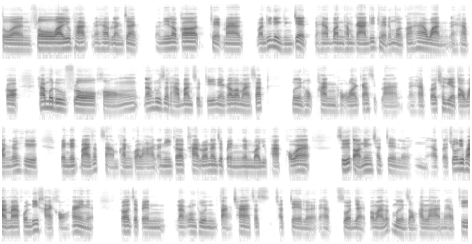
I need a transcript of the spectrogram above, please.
ส่วนโฟลว์วายุพักนะครับ หลังจากอันนี้เราก็เทรดมาวันที่1-7นะครับ วันทำการที่เทรดทั้งหมดก็ 5 วันนะครับ ก็ถ้ามาดูโฟลว์ของนักทุนสถาบันสุทธิเนี่ยก็ประมาณสัก 16,690 ล้านนะครับ ก็เฉลี่ยต่อวันก็คือเป็น Net Buy สัก 3,000 กว่าล้าน อันนี้ก็คาดว่าน่าจะเป็นเงินวายุพัก เพราะว่าซื้อต่อเนื่องชัดเจนเลยนะครับ แต่ช่วงที่ผ่านมาคนที่ขายของให้เนี่ย ก็จะเป็นนักลงทุนต่างชาติซะชัดเจนเลยนะครับ ส่วนใหญ่ประมาณสัก12,000ล้านนะครับที่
